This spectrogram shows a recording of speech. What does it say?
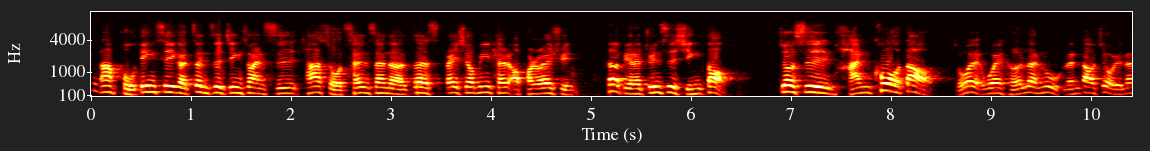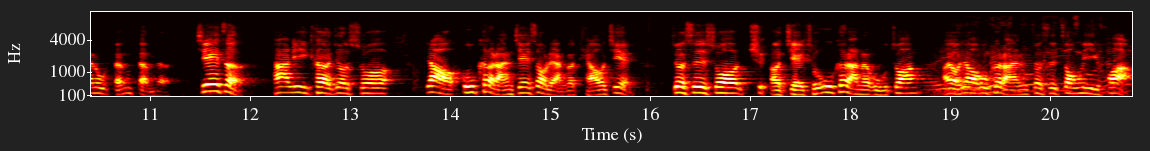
那普丁是一个政治精算师，他所称身的这 special military operation 特别的军事行动，就是涵括到所谓的维和任务、人道救援任务等等的。接着他立刻就说要乌克兰接受两个条件，就是说去呃解除乌克兰的武装，还有要乌克兰就是中立化。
